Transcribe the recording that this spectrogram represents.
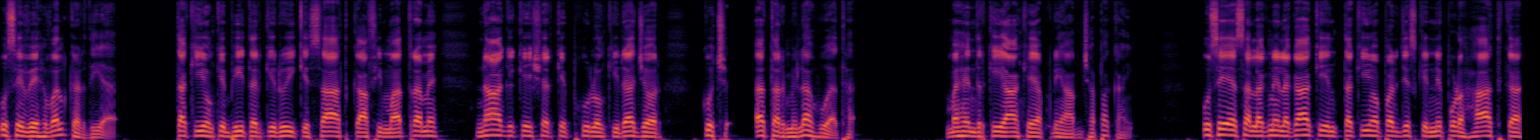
उसे वेहवल कर दिया। तकियों के भीतर की रुई के साथ काफ़ी मात्रा में नागकेशर के फूलों की रज और कुछ अतर मिला हुआ था। महेंद्र की आँखें अपने आप झपक आईं। उसे ऐसा लगने लगा कि इन तकियों पर जिसके निपुण हाथ का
